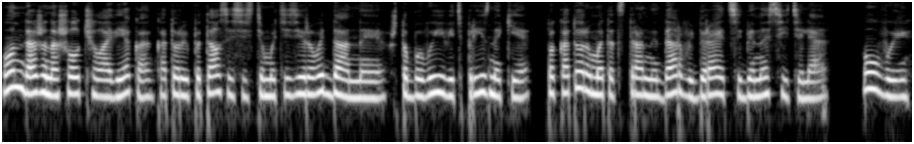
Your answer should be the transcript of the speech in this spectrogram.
Он даже нашел человека, который пытался систематизировать данные, чтобы выявить признаки, по которым этот странный дар выбирает себе носителя. Увы,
